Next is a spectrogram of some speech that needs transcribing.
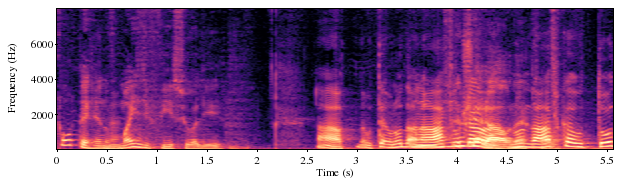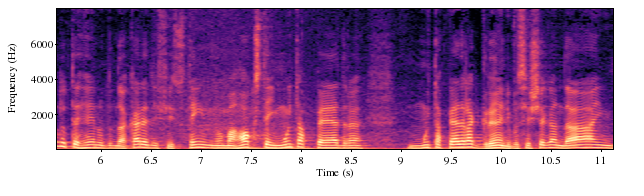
Qual o terreno né? mais difícil ali? Ah, no, na No- no África, geral, no- né, na. África o, todo o terreno do Dakar é difícil. Tem, no Marrocos tem muita pedra, muita pedra grande. Você chega a andar em,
